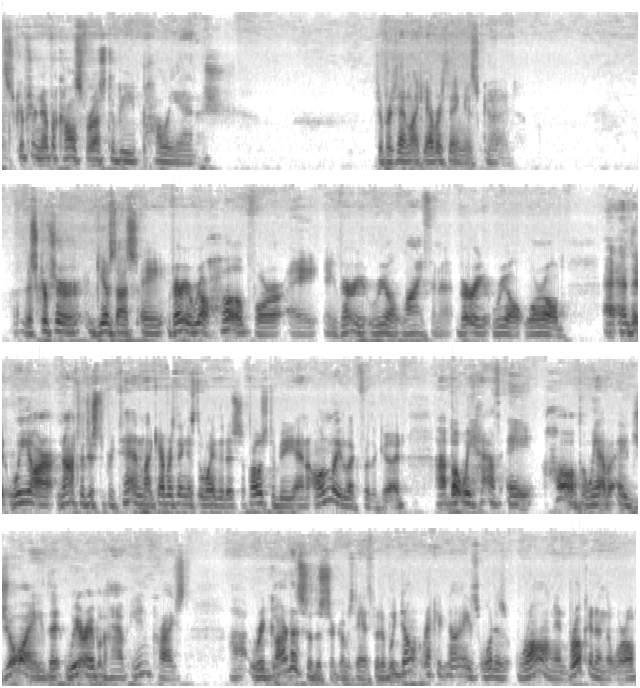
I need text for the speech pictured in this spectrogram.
Scripture never calls for us to be Pollyannish, to pretend like everything is good. The scripture gives us a very real hope for a, a very real life in a very real world and that we are not to just pretend like everything is the way that it's supposed to be and only look for the good, uh, but we have a hope and we have a joy that we are able to have in Christ, uh, regardless of the circumstance. But if we don't recognize what is wrong and broken in the world,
